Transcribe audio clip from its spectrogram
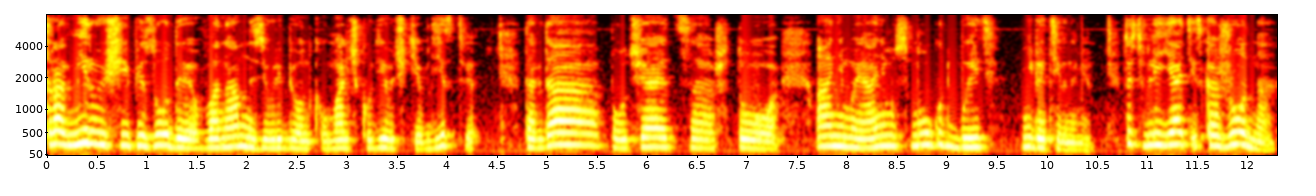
травмирующие эпизоды в анамнезе у ребенка, у мальчика, у девочки в детстве, тогда получается, что анима и анимус могут быть негативными. То есть влиять искаженно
